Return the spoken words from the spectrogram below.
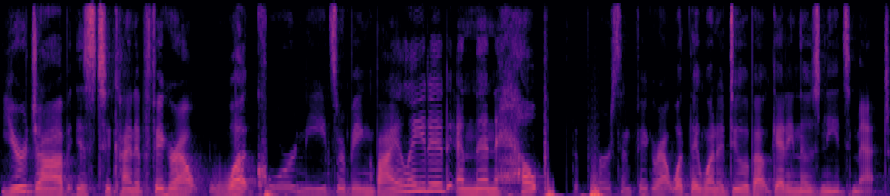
your job is to kind of figure out what core needs are being violated and then help the person figure out what they want to do about getting those needs met.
